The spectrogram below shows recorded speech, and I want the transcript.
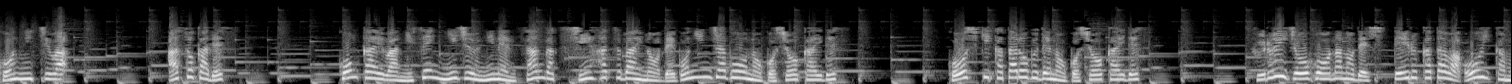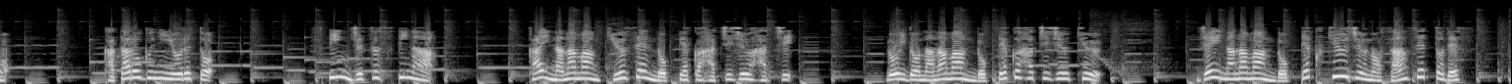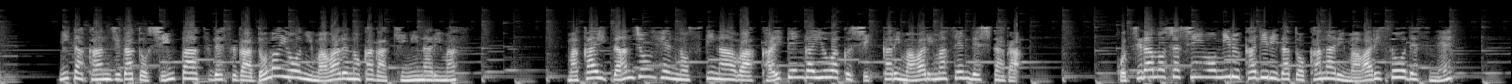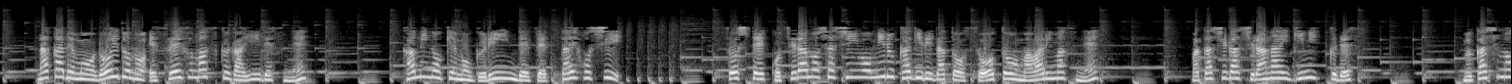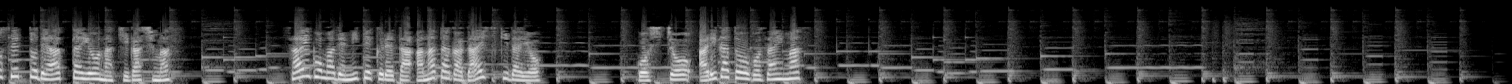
こんにちは。あそかです。今回は2022年3月新発売のレゴ忍者号のご紹介です。公式カタログでのご紹介です。古い情報なので知っている方は多いかも。カタログによると、スピン術スピナー、回79,688、ロイド7689、J7690 の3セットです。見た感じだと新パーツですがどのように回るのかが気になります。魔界ダンジョン編のスピナーは回転が弱くしっかり回りませんでしたが、こちらの写真を見る限りだとかなり回りそうですね。中でもロイドの SF マスクがいいですね。髪の毛もグリーンで絶対欲しい。そしてこちらの写真を見る限りだと相当回りますね。私が知らないギミックです。昔のセットであったような気がします。最後まで見てくれたあなたが大好きだよ。ご視聴ありがとうございます。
